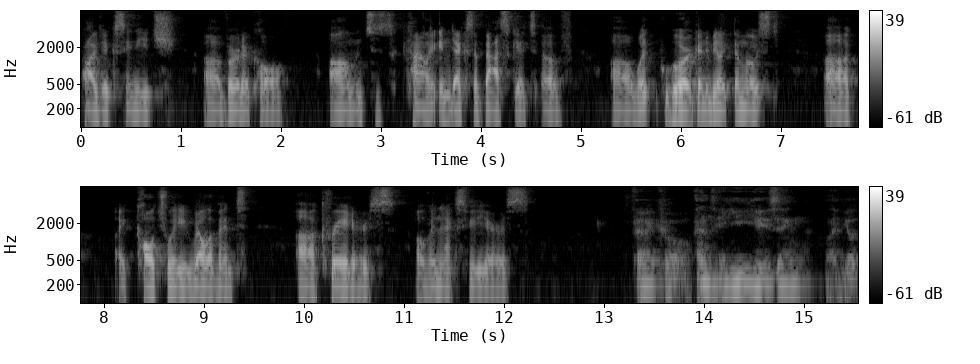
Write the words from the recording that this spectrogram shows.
projects in each uh, vertical um, and just kind of like index a basket of uh, what who are going to be like the most uh, like culturally relevant uh, creators over the next few years. Very cool. And are you using like you're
